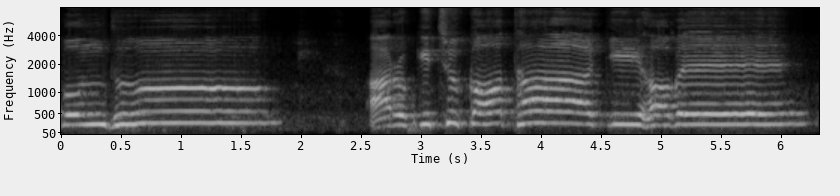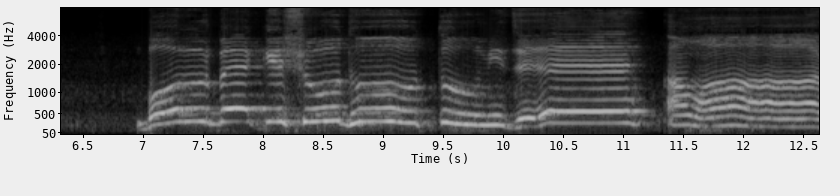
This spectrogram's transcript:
বন্ধু? আরও কিছু কথা কি হবে? বলবে কি শুধু তুমি যে আমার?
